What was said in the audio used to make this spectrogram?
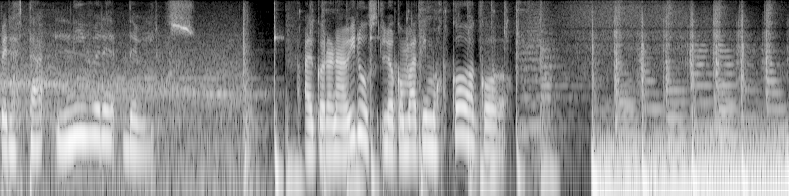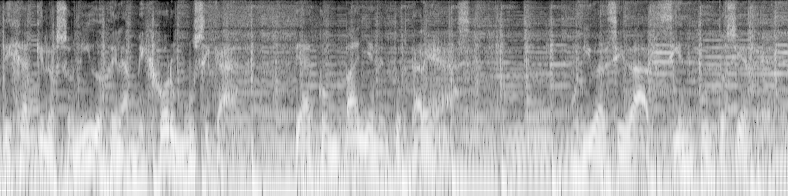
Pero está libre de virus. Al coronavirus lo combatimos codo a codo. Deja que los sonidos de la mejor música te acompañen en tus tareas. Universidad 100.7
